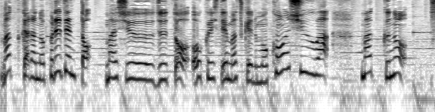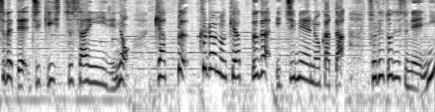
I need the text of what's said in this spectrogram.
マックからのプレゼント毎週ずっとお送りしていますけれども今週はマックのすべて直筆サイン入りのキャップ黒のキャップが1名の方。それとですねニッ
